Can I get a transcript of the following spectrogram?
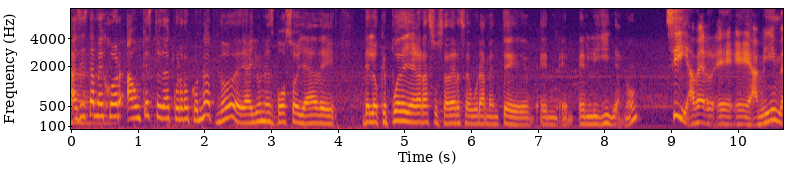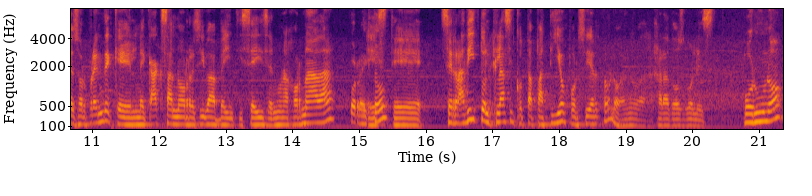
así está mejor, aunque estoy de acuerdo con Nat, ¿no? Hay un esbozo ya de, de lo que puede llegar a suceder seguramente en, en, en liguilla, ¿no? Sí, a ver, eh, eh, a mí me sorprende que el Necaxa no reciba 26 en una jornada. Correcto. Este, cerradito el clásico tapatío, por cierto, lo van a dejar a dos goles por uno.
